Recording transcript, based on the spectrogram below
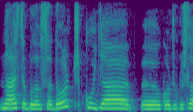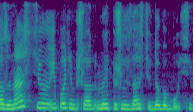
Настя була в садочку, я е, кажу, пішла за Настю і потім пішла, ми пішли з Настю до бабусі.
